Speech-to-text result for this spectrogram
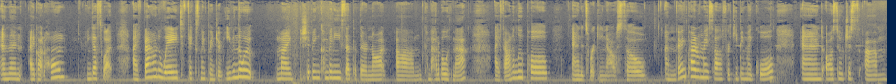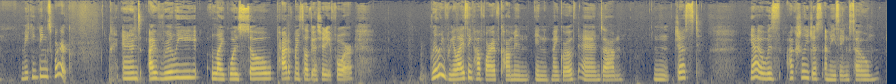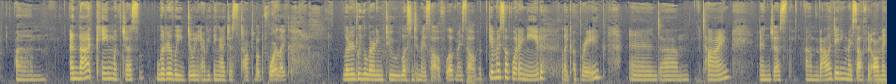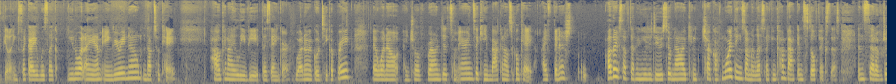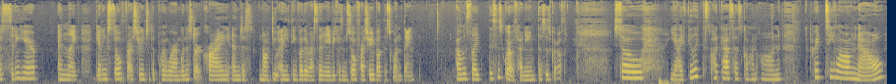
and then I got home, and guess what? I found a way to fix my printer. Even though it, my shipping company said that they're not um, compatible with Mac, I found a loophole and it's working now. So I'm very proud of myself for keeping my cool and also just um, making things work. And I really like was so proud of myself yesterday for really realizing how far I've come in in my growth and um just yeah, it was actually just amazing. So um and that came with just literally doing everything I just talked about before like literally learning to listen to myself, love myself, give myself what I need, like a break and um, time, and just um, validating myself and all my feelings. Like, I was like, you know what, I am angry right now, and that's okay. How can I alleviate this anger? Why don't I go take a break? I went out, I drove around, did some errands, I came back, and I was like, okay, I finished other stuff that I need to do. So now I can check off more things on my list. I can come back and still fix this instead of just sitting here and like getting so frustrated to the point where I'm going to start crying and just not do anything for the rest of the day because I'm so frustrated about this one thing. I was like, this is growth, honey. This is growth. So, yeah, I feel like this podcast has gone on pretty long now,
